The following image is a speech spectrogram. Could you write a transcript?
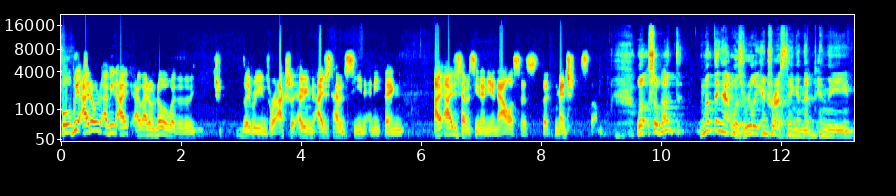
well, we. I don't. I mean, I. I don't know whether the labor unions were actually. I mean, I just haven't seen anything. I, I just haven't seen any analysis that mentions them. Well, so one th- one thing that was really interesting in the in the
